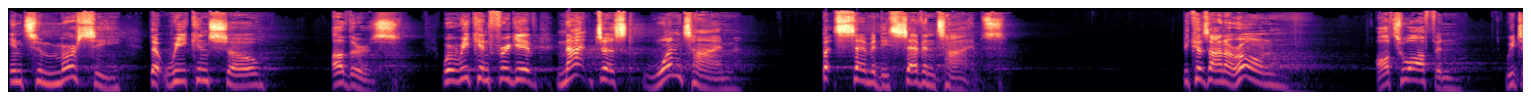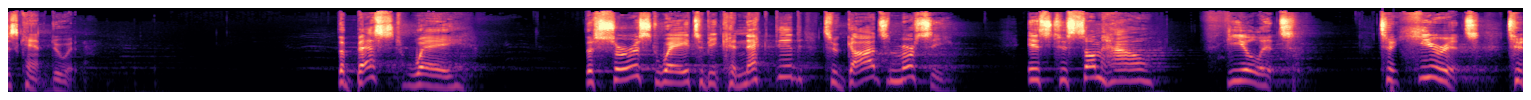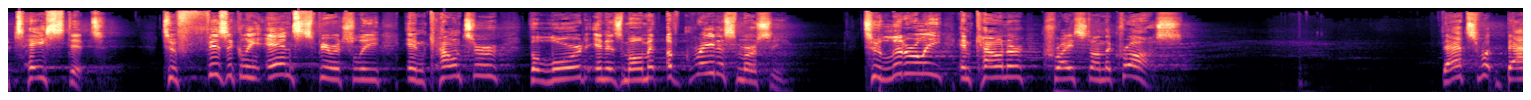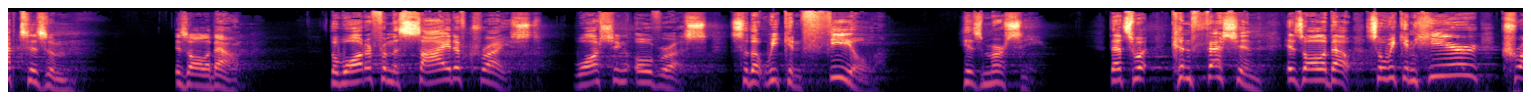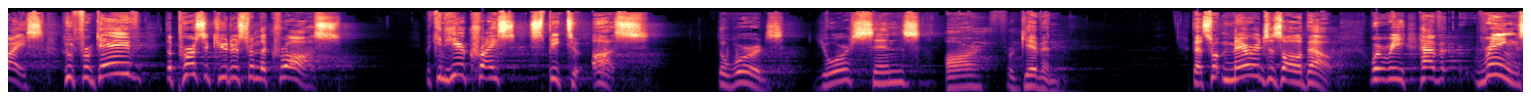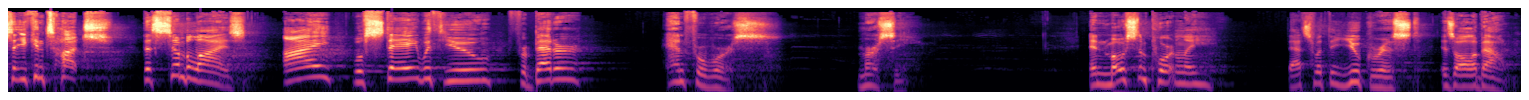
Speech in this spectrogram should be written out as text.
into mercy that we can show others, where we can forgive not just one time, but 77 times. Because on our own, all too often, we just can't do it. The best way, the surest way to be connected to God's mercy is to somehow feel it to hear it, to taste it, to physically and spiritually encounter the Lord in his moment of greatest mercy, to literally encounter Christ on the cross. That's what baptism is all about. The water from the side of Christ washing over us so that we can feel his mercy. That's what confession is all about. So we can hear Christ, who forgave the persecutors from the cross. We can hear Christ speak to us the words, Your sins are forgiven. That's what marriage is all about, where we have rings that you can touch that symbolize, I will stay with you for better and for worse. Mercy. And most importantly, that's what the Eucharist is all about.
